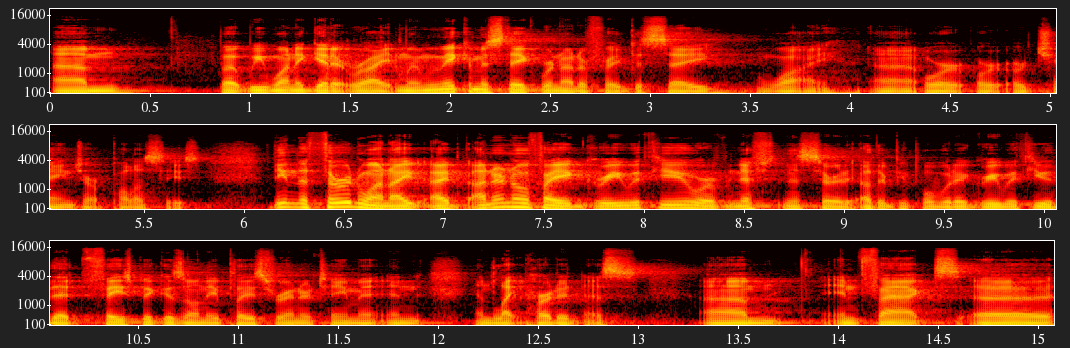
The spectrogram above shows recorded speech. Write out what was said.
Um, but we want to get it right. And when we make a mistake, we're not afraid to say why uh, or, or, or, change our policies. I think the third one, I, I, I, don't know if I agree with you or if necessarily other people would agree with you that Facebook is only a place for entertainment and, and lightheartedness. Um, in fact, uh,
